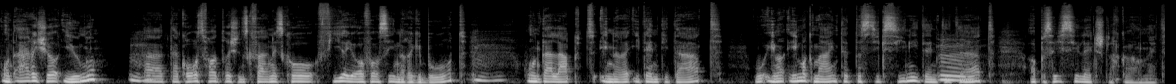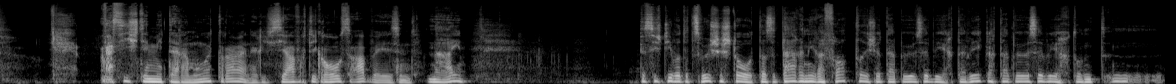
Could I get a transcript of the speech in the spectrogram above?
Und er ist ja jünger. Mhm. Äh, der Großvater ist ins Gefängnis gekommen, vier Jahre vor seiner Geburt. Mhm. Und er lebt in einer Identität, wo immer, immer gemeint hat, das sei seine Identität, mm. aber es ist sie letztlich gar nicht. Was ist denn mit dieser Mutter einer? Ist sie einfach die gross abwesend? Nein. Das ist die, die dazwischen steht. Also deren ihr Vater ist ja der Bösewicht, der wirklich der Bösewicht. Und mm,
